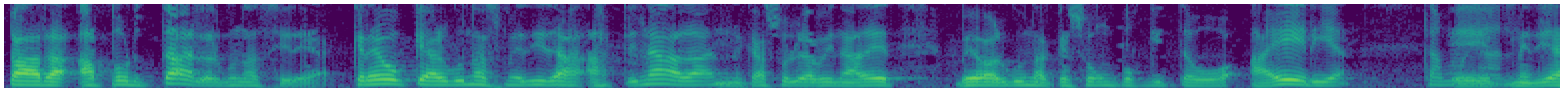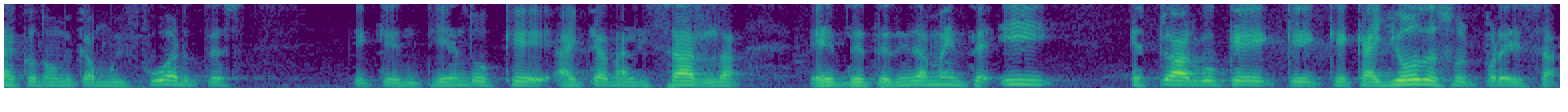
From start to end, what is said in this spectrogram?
para aportar algunas ideas. Creo que algunas medidas atinadas, en el caso de Abinader veo algunas que son un poquito aéreas, eh, medidas económicas muy fuertes, eh, que entiendo que hay que analizarlas eh, detenidamente y esto es algo que, que, que, cayó de sorpresa.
